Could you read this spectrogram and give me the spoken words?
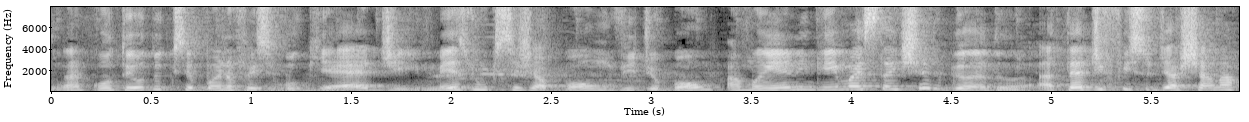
né? Conteúdo que você põe no Facebook Ad, mesmo que seja bom, um vídeo bom, amanhã ninguém mais tá enxergando. Até é difícil de achar na,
